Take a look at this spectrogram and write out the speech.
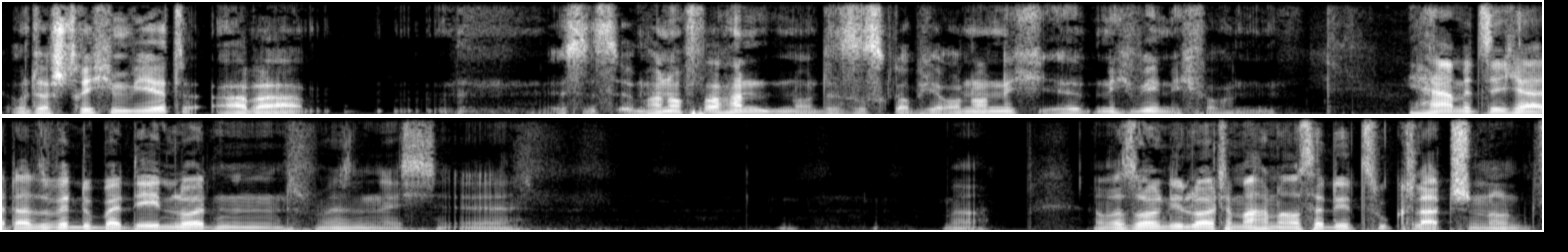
unterstrichen wird, aber es ist immer noch vorhanden und es ist, glaube ich, auch noch nicht, äh, nicht wenig vorhanden. Ja, mit Sicherheit. Also wenn du bei den Leuten, weiß ich nicht, äh, ja. Aber was sollen die Leute machen, außer dir zuklatschen? Und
